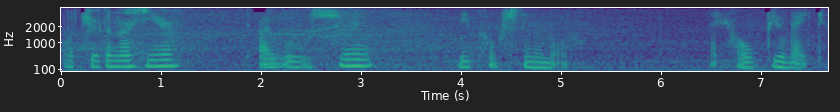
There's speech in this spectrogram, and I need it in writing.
what you're gonna hear. I will soon be posting more. I hope you like it.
